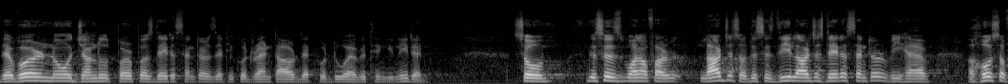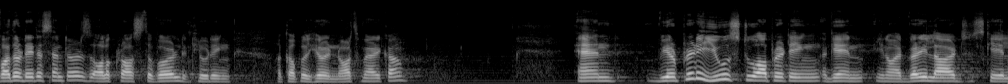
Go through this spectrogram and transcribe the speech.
there were no general purpose data centers that you could rent out that would do everything you needed. So this is one of our largest, or this is the largest data center. We have a host of other data centers all across the world, including a couple here in North America. And we are pretty used to operating, again, you know, at very large scale,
